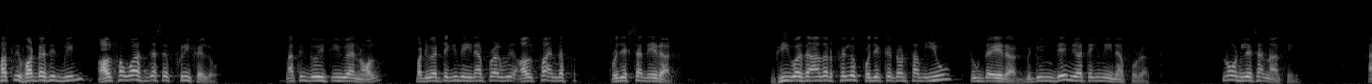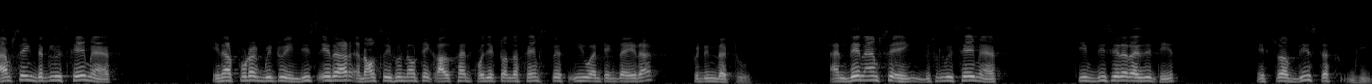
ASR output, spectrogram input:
Firstly, what does it mean? Alpha was just a free fellow, nothing to do with u and all, but you are taking the inner product with alpha and the projection error. V was another fellow projected on some u took the error between them you are taking the inner product no relation nothing. I am saying that will be same as inner product between this error and also if you now take alpha and project on the same space u and take the error between the two and then I am saying this will be same as keep this error as it is instead of this just v.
